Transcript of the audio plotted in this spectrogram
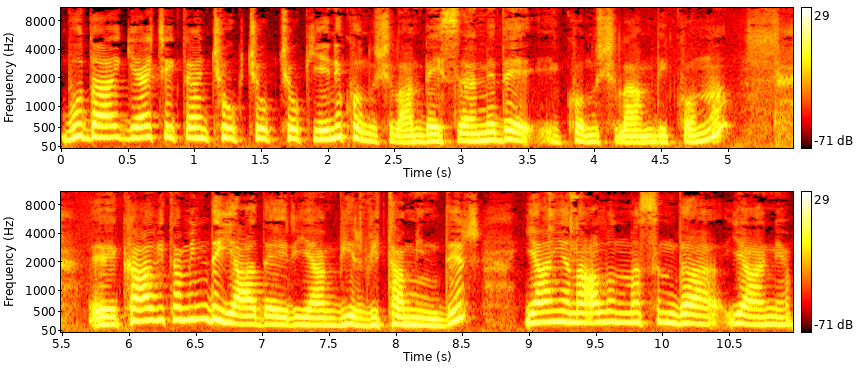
bu da gerçekten çok çok çok yeni konuşulan beslenmede konuşulan bir konu. E, K vitamini de yağda eriyen bir vitamindir. Yan yana alınmasında yani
